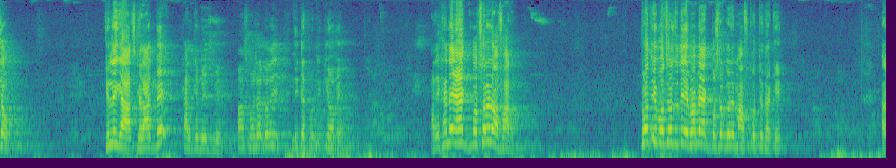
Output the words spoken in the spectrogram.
যাও। কি লেগে? আজকে রাখবে, কালকে বেচবে। পাঁচ পয়সা করে, লিটার প্রতি কি হবে? আর এখানে এক বছরের অফার। প্রতি বছর যদি এভাবে এক বছর করে মাফ করতে থাকে, আর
